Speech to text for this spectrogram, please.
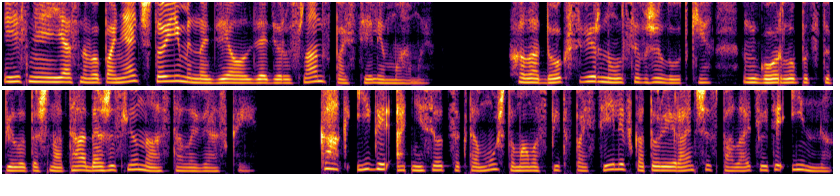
Яснее ясного понять, что именно делал дядя Руслан в постели мамы. Холодок свернулся в желудке, к горлу подступила тошнота, даже слюна стала вязкой. Как Игорь отнесется к тому, что мама спит в постели, в которой раньше спала тетя Инна?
